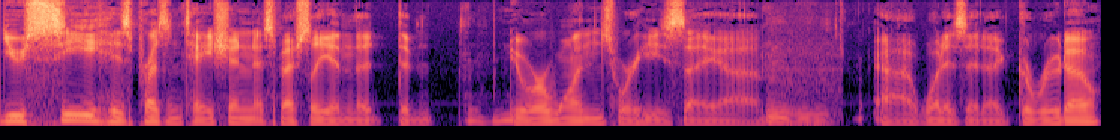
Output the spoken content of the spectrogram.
you see his presentation, especially in the the newer ones where he's a uh, uh, what is it a Gerudo.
